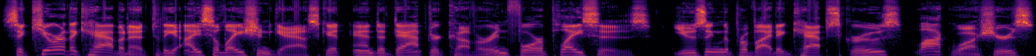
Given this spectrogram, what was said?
Secure the cabinet to the isolation gasket and adapter cover in four places using the provided cap screws, lock washers,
